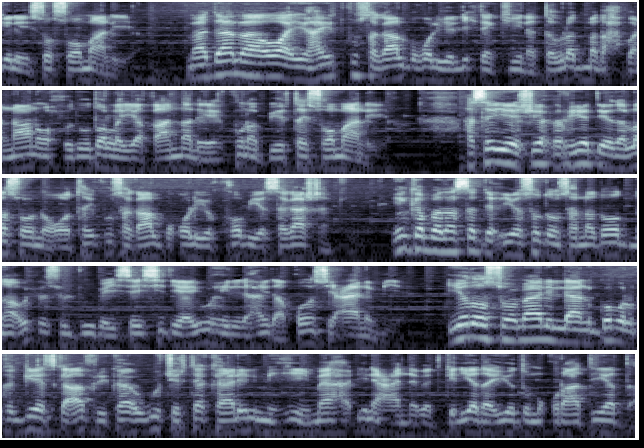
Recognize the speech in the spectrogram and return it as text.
gelayso soomaaliya. Maadaama oo ay ahayd kun sagaal boqol iyo lixdankiina dowlad madax bannaan oo xuduudo la yaqaano leh kuna biirtay soomaaliya hase yeeshee xorriyaddeeda la soo noqotay kun sagaal boqol iyo koob iyo sagaashankii in ka badan saddex iyo soddon sannadoodna u xusulduubaysay sidii ay u heli lahayd aqoonsi caalamiya iyadoo somalilan gobolka geeska afrika ugu jirta kaalin muhiim ah dhinaca nabadgelyada iyo dimuquraadiyadda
